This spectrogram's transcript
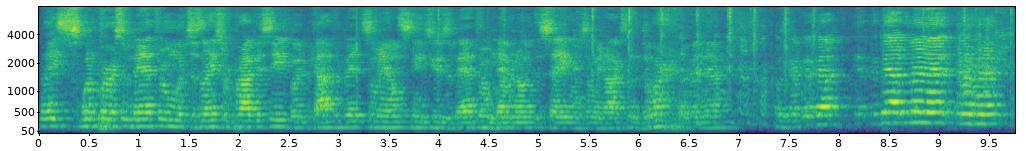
Nice one person bathroom, which is nice for privacy, but God forbid somebody else needs to use the bathroom, never know what to say when somebody knocks on the door. I'm in there. I was like, about, about a minute, about a minute.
